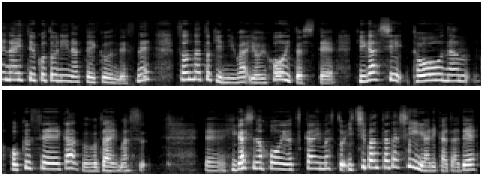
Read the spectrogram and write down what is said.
えないということになっていくんですね。そんな時には良い方位として東東南北西がございます。えー、東の方位を使いますと一番正しいやり方で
